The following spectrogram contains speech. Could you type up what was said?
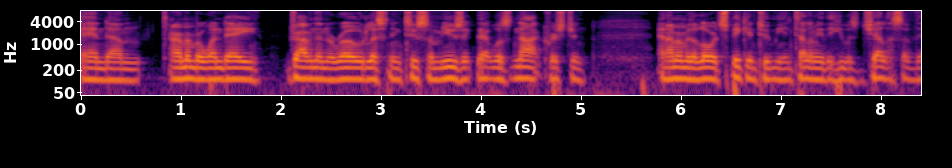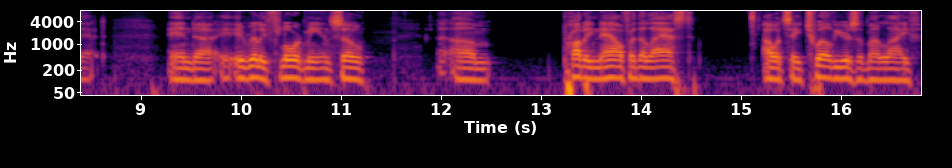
And um, I remember one day driving down the road listening to some music that was not Christian. And I remember the Lord speaking to me and telling me that He was jealous of that. And uh, it, it, really floored me. And so, um, probably now for the last, I would say, 12 years of my life,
